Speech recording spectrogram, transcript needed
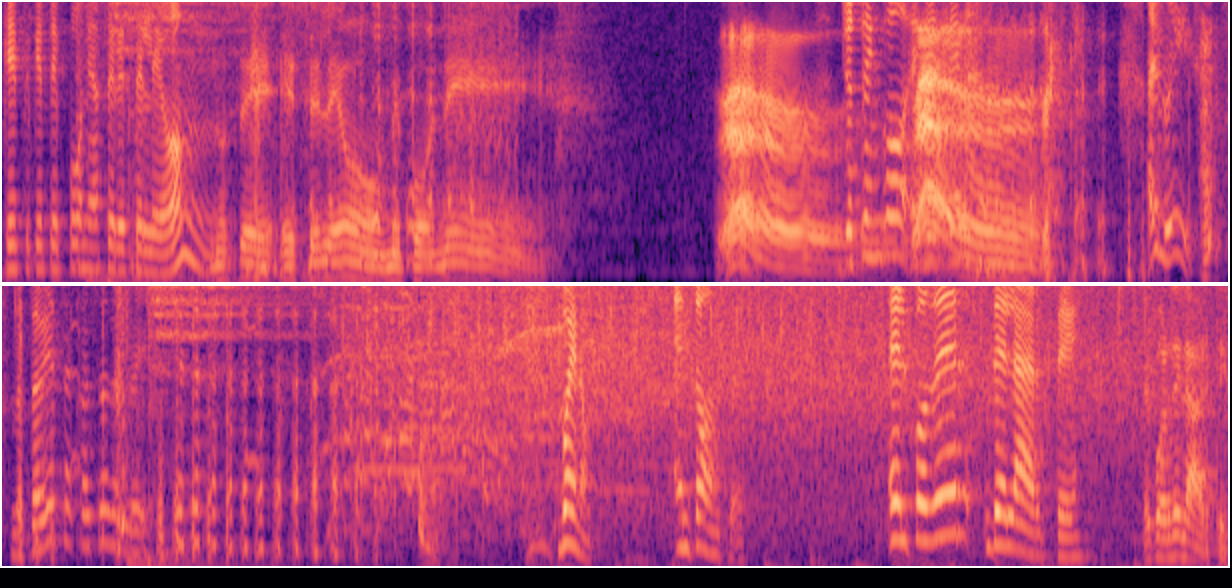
¿Qué, te- qué te pone a hacer ese león? No sé, ese león me pone... Yo tengo... Ay, Luis, no sabía estas cosas de Luis. bueno, entonces, el poder del arte. El poder del arte.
